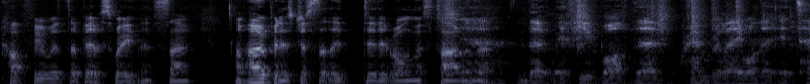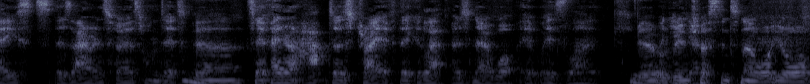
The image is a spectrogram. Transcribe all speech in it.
coffee with a bit of sweetness. So I'm hoping it's just that they did it wrong this time. And Yeah, that, that if you bought the creme brulee one, that it tastes as Aaron's first one did. yeah, So if anyone ha- does try it, if they could let us know what it was like. yeah, it would be you it. interesting to know what your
